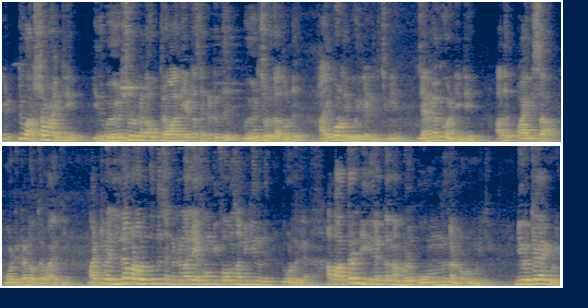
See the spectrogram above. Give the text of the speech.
എട്ട് വർഷമായിട്ട് ഇത് മേടിച്ചു കൊടുക്കേണ്ട ഉത്തരവാദിയായിട്ടുള്ള സെക്രട്ടറി ഇത് മേടിച്ചു കൊടുക്കാത്തതുകൊണ്ട് ഹൈക്കോടതി പോയി കഴിഞ്ഞിട്ടുണ്ടെങ്കിൽ ജനങ്ങൾക്ക് വേണ്ടിയിട്ട് അത് പൈസ കൊടുക്കേണ്ട ഉത്തരവാദിത്തി മറ്റു എല്ലാ പടവുകൾക്കും സെക്രട്ടറിമാർ A form B form submit ചെയ്യുന്നുണ്ട്. ഇത് കൊടുത്തില്ല അപ്പൊ അത്തരം രീതിയിലൊക്കെ നമ്മൾ പോകുന്നത് കണ്ടോളൂ കൂടിക്കും ഇനി ഒറ്റ കാര്യം കൂടി.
